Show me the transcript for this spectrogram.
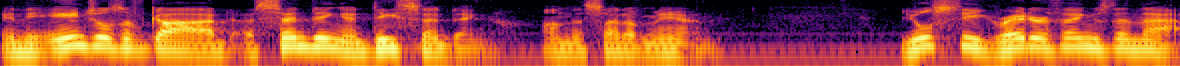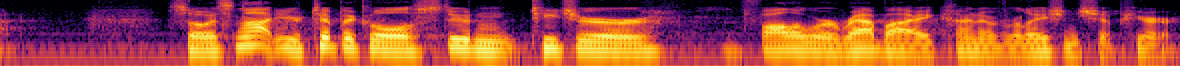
and the angels of God ascending and descending on the Son of Man. You'll see greater things than that. So it's not your typical student, teacher, follower, rabbi kind of relationship here.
